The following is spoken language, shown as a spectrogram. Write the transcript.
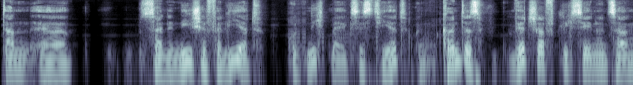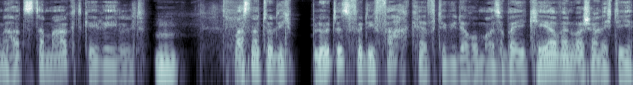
dann äh, seine Nische verliert und nicht mehr existiert. Man könnte es wirtschaftlich sehen und sagen, da hat's der Markt geregelt. Mhm. Was natürlich blöd ist für die Fachkräfte wiederum. Also bei Ikea werden wahrscheinlich die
